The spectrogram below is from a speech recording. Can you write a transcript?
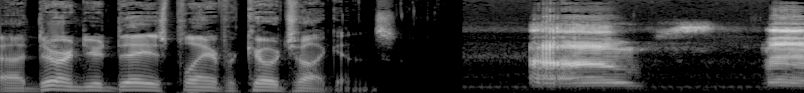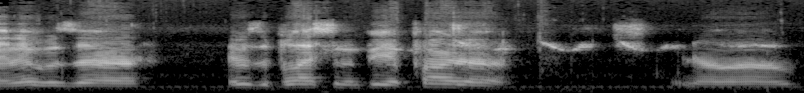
uh, during your days playing for Coach Huggins. Um, man, it was a it was a blessing to be a part of. You know, um,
